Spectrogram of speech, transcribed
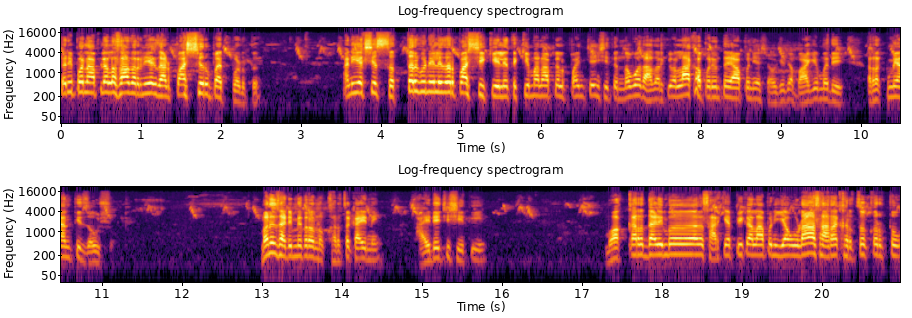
तरी पण आपल्याला साधारण एक झाड पाचशे रुपयात पडतं. आणि एकशे सत्तर गुणिले जर पाचशे केले तर किमान आपल्याला पंच्याऐंशी ते नव्वद हजार किंवा लाखापर्यंत आपण या शेवग्याच्या बागेमध्ये रकमेअंती जाऊ शकतो. म्हणूनसाठी मित्रांनो खर्च काही नाही. फायद्याची शेती आहे. मक्कार डाळिंब सारख्या पिकाला आपण एवढा सारा खर्च करतो.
